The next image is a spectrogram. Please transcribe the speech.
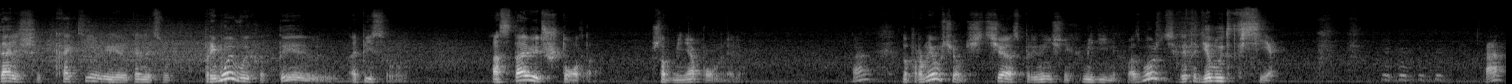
дальше, какие, как говорится, вот прямой выход ты описывал. Оставить что-то, чтобы меня помнили. Да? Но проблема в чем? Сейчас при нынешних медийных возможностях это делают все. Да?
